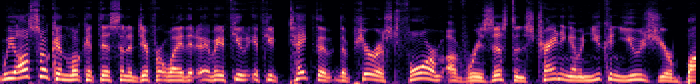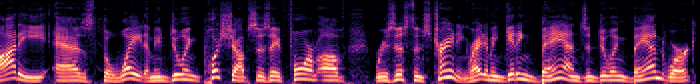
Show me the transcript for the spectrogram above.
We also can look at this in a different way. That I mean, if you if you take the the purest form of resistance training, I mean, you can use your body as the weight. I mean, doing push-ups is a form of resistance training, right? I mean, getting bands and doing band work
